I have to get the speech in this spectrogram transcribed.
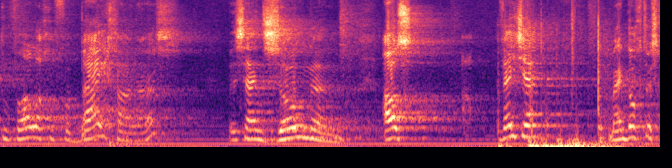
toevallige voorbijgangers. We zijn zonen. Als, weet je, mijn dochter is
